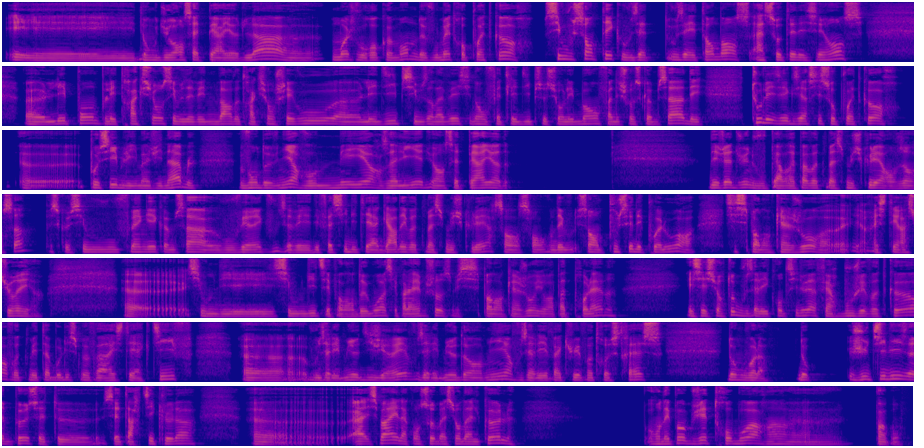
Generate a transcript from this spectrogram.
Et donc durant cette période-là, euh, moi je vous recommande de vous mettre au poids de corps. Si vous sentez que vous êtes, vous avez tendance à sauter des séances, euh, les pompes, les tractions, si vous avez une barre de traction chez vous, les dips si vous en avez, sinon vous faites les dips sur les bancs, enfin des choses comme ça, des tous les exercices au poids de corps euh, possibles et imaginables vont devenir vos meilleurs alliés durant cette période. Déjà d'une, vous perdrez pas votre masse musculaire en faisant ça, parce que si vous vous flinguez comme ça, vous verrez que vous avez des facilités à garder votre masse musculaire sans, sans, sans pousser des poids lourds. Si c'est pendant 15 jours, euh, restez rassurés. Hein. Euh, si vous me dites, si vous me dites c'est pendant deux mois, c'est pas la même chose. Mais si c'est pendant 15 jours, il y aura pas de problème. Et c'est surtout que vous allez continuer à faire bouger votre corps, votre métabolisme va rester actif, euh, vous allez mieux digérer, vous allez mieux dormir, vous allez évacuer votre stress. Donc voilà. Donc j'utilise un peu cette, cet article-là Euh, c'est pareil, la consommation d'alcool, on n'est pas obligé de trop boire. Hein, euh, pas bon.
